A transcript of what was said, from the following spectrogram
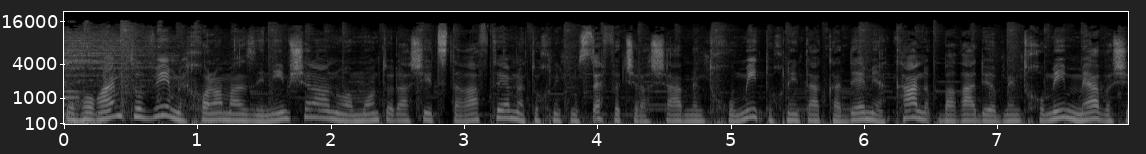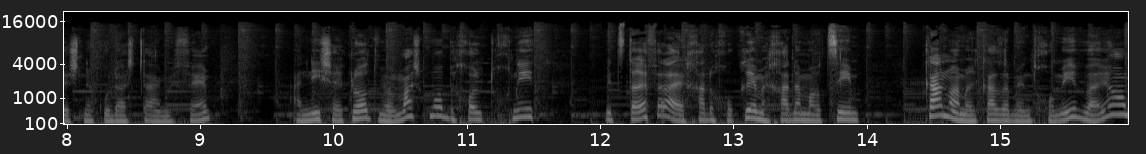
צהריים טובים לכל המאזינים שלנו, המון תודה שהצטרפתם לתוכנית נוספת של השעה הבינתחומית, תוכנית האקדמיה כאן ברדיו הבינתחומי 106.2 FM. אני שי קלוט, וממש כמו בכל תוכנית, מצטרף אליי אחד החוקרים, אחד המרצים, כאן מהמרכז הבינתחומי, והיום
